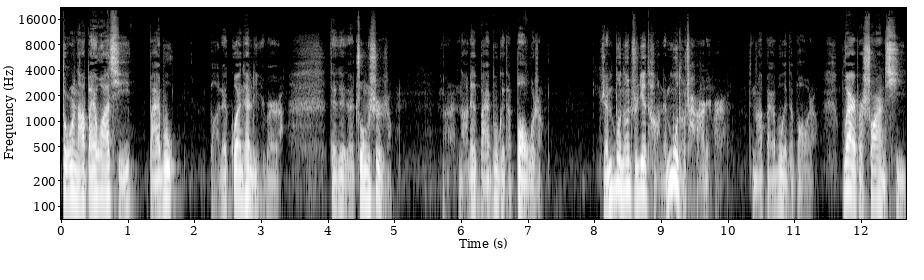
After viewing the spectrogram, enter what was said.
都是拿白花旗、白布把这棺材里边啊，得给它装饰上，啊，拿这白布给它包上。人不能直接躺在木头茬里边，得拿白布给它包上，外边刷上漆。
